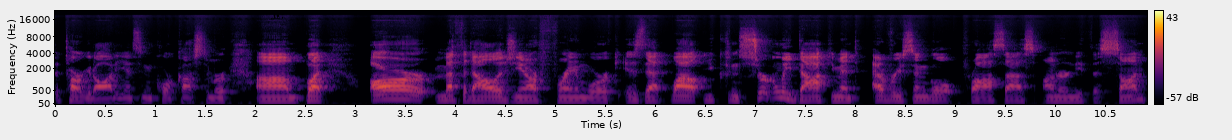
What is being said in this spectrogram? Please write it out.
a target audience and core customer, um, but our methodology and our framework is that while you can certainly document every single process underneath the sun,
